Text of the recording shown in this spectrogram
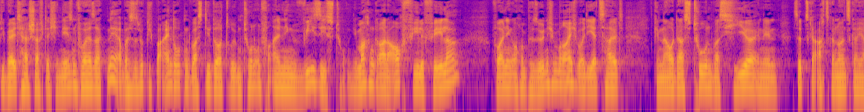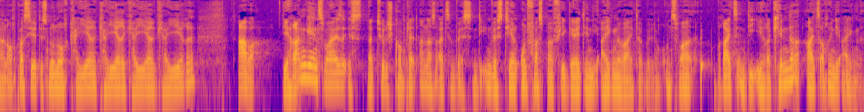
die Weltherrschaft der Chinesen vorher sagt, nee, aber es ist wirklich beeindruckend, was die dort drüben tun und vor allen Dingen, wie sie es tun. Die machen gerade auch viele Fehler, vor allen Dingen auch im persönlichen Bereich, weil die jetzt halt genau das tun, was hier in den 70er, 80er, 90er Jahren auch passiert ist, nur noch Karriere, Karriere, Karriere, Karriere. Aber die Herangehensweise ist natürlich komplett anders als im Westen. Die investieren unfassbar viel Geld in die eigene Weiterbildung. Und zwar bereits in die ihrer Kinder als auch in die eigene.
